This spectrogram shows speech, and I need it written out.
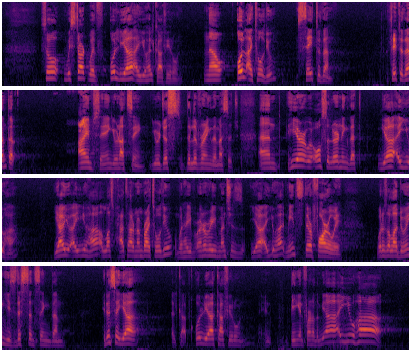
So we start with قُلْ يَا أَيُّهَا الْكَافِرُونَ Now, قُلْ I told you, say to them. Say to them that I'm saying, you're not saying. You're just delivering the message. And here we're also learning that Ya ayyuha, Ya ayyuha, Allah subhanahu wa ta'ala, remember I told you, whenever He mentions Ya ayyuha, it means they're far away. What is Allah doing? He's distancing them. He didn't say Ya قُلْ Ya kafirun, in, being in front of them. Ya ayyuha,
